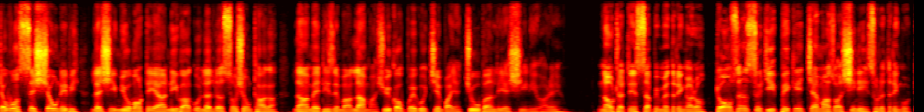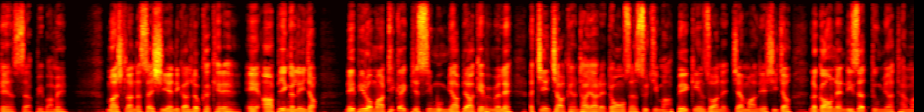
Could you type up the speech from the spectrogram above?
တဝန်းစစ်ရှုံးနေပြီးလက်ရှိမျိုးပေါင်း100နီးပါးကိုလက်လွတ်ဆုံးရှုံးထားကလာမယ့်ဒီဇင်ဘာလမှာရွေးကောက်ပွဲကိုကျင်းပရန်ကြိုးပမ်းလျက်ရှိနေပါတယ်။နောက်ထပ်တင်ဆက်ပေးမယ့်သတင်းကတော့ဒေါအောင်ဆန်းစုကြည်ဘေကင်းကျမ်းမာစွာရှိနေဆိုတဲ့သတင်းကိုတင်ဆက်ပေးပါမယ်။မတ်လ28ရက်နေ့ကလှုပ်ခတ်ခဲ့တဲ့အင်အားပြည့်ငလင်ကြောင့်နေပြည်တော်မှာထိခိုက်ပစ္စည်းမှုများပြားခဲ့ပေမဲ့လည်းအကျဉ်းချခံထားရတဲ့ဒေါအောင်ဆန်းစုကြည်မှာဘေကင်းစွာနဲ့ကျမ်းမာလျက်ရှိကြောင်း၎င်းနဲ့နှိစက်သူများထံမှ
